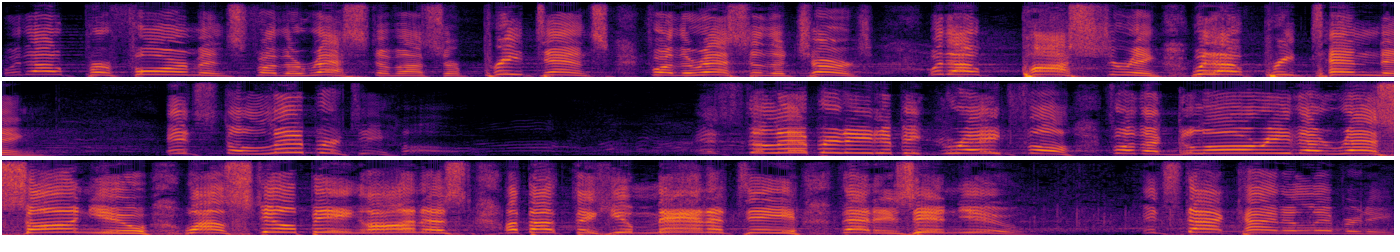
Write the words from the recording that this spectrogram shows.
Without performance for the rest of us or pretense for the rest of the church, without posturing, without pretending. It's the liberty. Oh, it's the liberty to be grateful for the glory that rests on you while still being honest about the humanity that is in you. It's that kind of liberty.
